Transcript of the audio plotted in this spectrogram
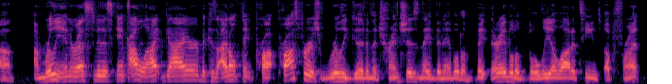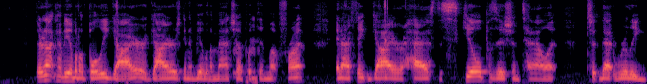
Um, I'm really interested in this game. I like Guyer because I don't think Pro- Prosper is really good in the trenches, and they've been able to they, are able to bully a lot of teams up front. They're not going to be able to bully Guyer. Guyer is going to be able to match up with mm-hmm. them up front, and I think Guyer has the skill position talent to, that really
